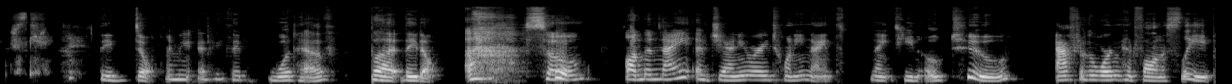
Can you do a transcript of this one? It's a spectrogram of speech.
Just kidding. They don't. I mean, I think they would have, but they don't. so, on the night of January 29th, 1902, after the warden had fallen asleep,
